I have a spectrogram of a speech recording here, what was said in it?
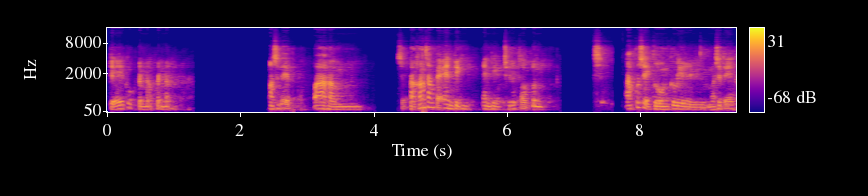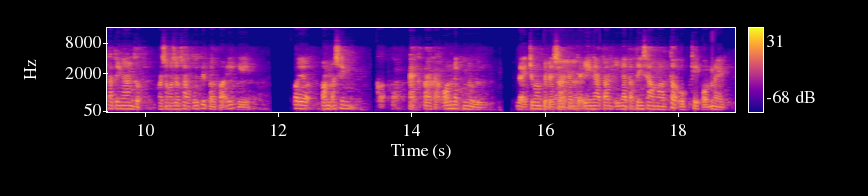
dia itu bener-bener maksudnya paham. Bahkan sampai ending ending cerita pun aku sih kurang clear maksudnya kata nganggep 001 itu bapak ini kayak anak sing kayak kayak connect loh Like cuma berdasarkan uh, keingatan ingatan yang sama tuh oke okay, connect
